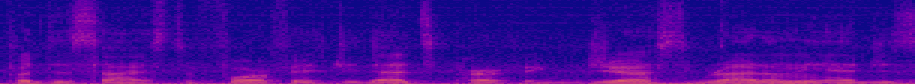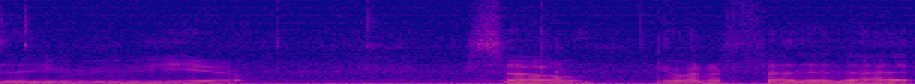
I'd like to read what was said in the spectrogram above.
put the size to 450. That's perfect, just right on the edges of your video. So you want to feather that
